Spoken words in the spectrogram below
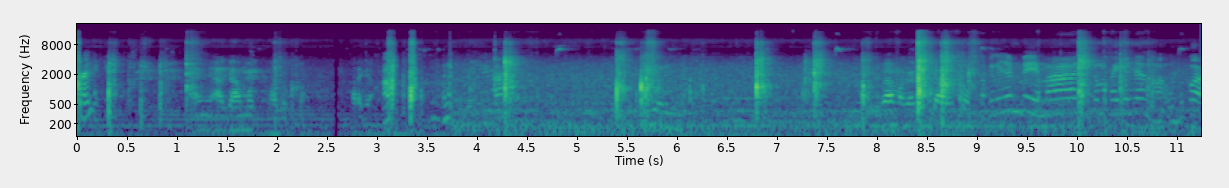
Ay, agamot, halok pa. Karga. Diba, magaling ka ito. Sabi ka dyan, be. Ma, hindi ka makaya dyan. Ubo ka.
